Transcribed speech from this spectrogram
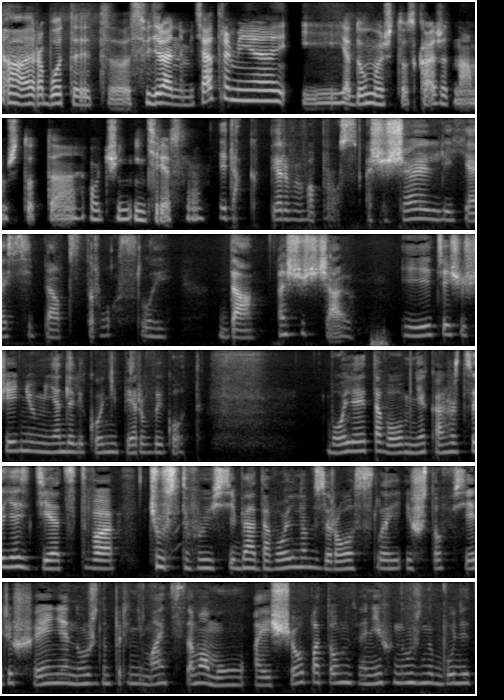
а, работает э, с федеральными театрами, и я думаю, что скажет нам что-то очень интересное. Итак, первый вопрос. Ощущаю ли я себя взрослой? Да, ощущаю. И эти ощущения у меня далеко не первый год. Более того, мне кажется, я с детства чувствую себя довольно взрослой, и что все решения нужно принимать самому, а еще потом за них нужно будет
